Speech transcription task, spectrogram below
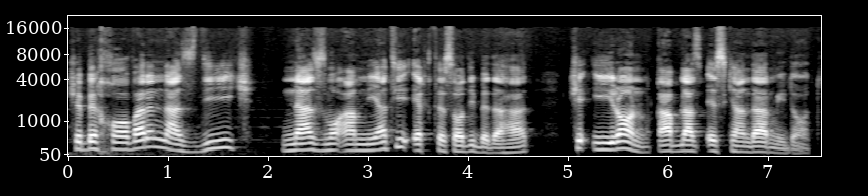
که به خاور نزدیک نظم و امنیتی اقتصادی بدهد که ایران قبل از اسکندر می‌داد.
